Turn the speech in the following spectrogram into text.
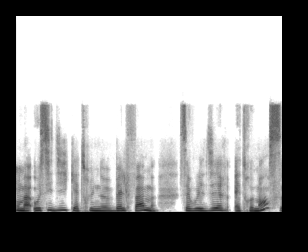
On m'a aussi dit qu'être une belle femme, ça voulait dire être mince.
